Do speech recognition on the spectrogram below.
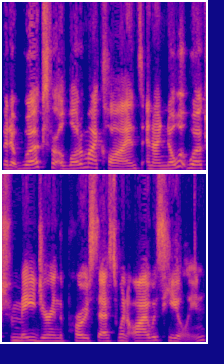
but it works for a lot of my clients, and I know it works for me during the process when I was healing.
